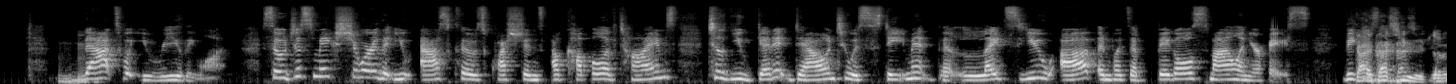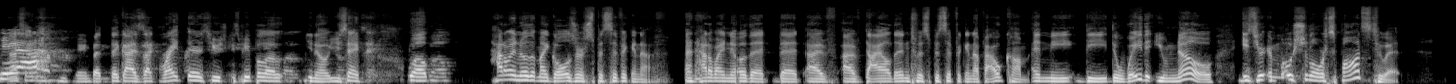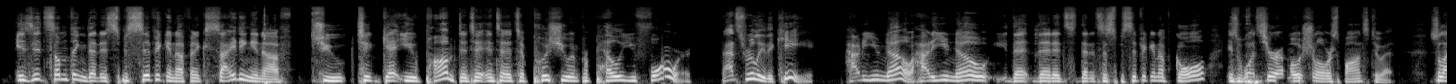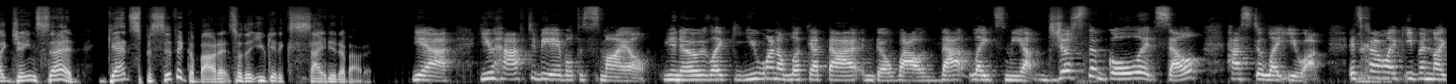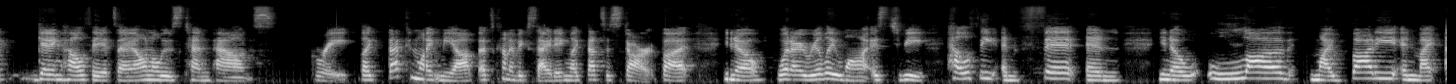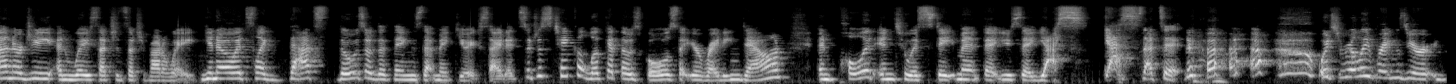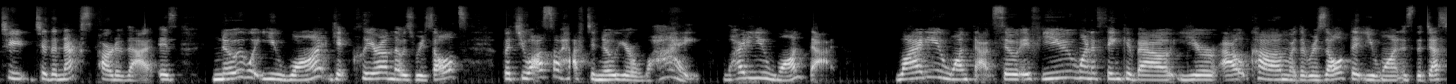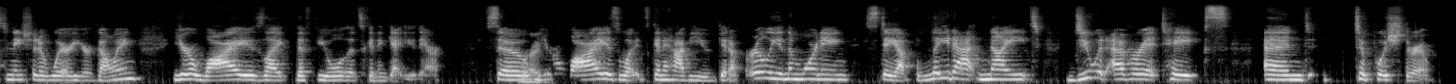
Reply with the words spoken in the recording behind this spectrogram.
Mm-hmm. That's what you really want. So just make sure that you ask those questions a couple of times till you get it down to a statement that lights you up and puts a big old smile on your face. Because guys, that's huge. Yeah. but the guys, like right there is huge because people are, you know, you say, well, how do I know that my goals are specific enough? And how do I know that that I've I've dialed into a specific enough outcome? And the the the way that you know is your emotional response to it is it something that is specific enough and exciting enough to to get you pumped and to, and to, to push you and propel you forward? That's really the key. How do you know? How do you know that that it's that it's a specific enough goal is what's your emotional response to it? So like jane said get specific about it so that you get excited about it yeah, you have to be able to smile. You know, like you want to look at that and go, wow, that lights me up. Just the goal itself has to light you up. It's mm-hmm. kind of like even like getting healthy. It's like, I want to lose 10 pounds great. Like that can light me up. That's kind of exciting. Like that's a start. But, you know, what I really want is to be healthy and fit and, you know, love my body and my energy and weigh such and such amount of weight. You know, it's like that's those are the things that make you excited. So just take a look at those goals that you're writing down and pull it into a statement that you say, yes, yes that's it which really brings your to to the next part of that is know what you want, get clear on those results, but you also have to know your why. Why do you want that? Why do you want that? So if you want to think about your outcome or the result that you want is the destination of where you're going, your why is like the fuel that's going to get you there. So right. your why is what's going to have you get up early in the morning, stay up late at night, do whatever it takes and to push through.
